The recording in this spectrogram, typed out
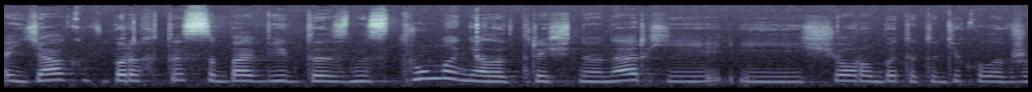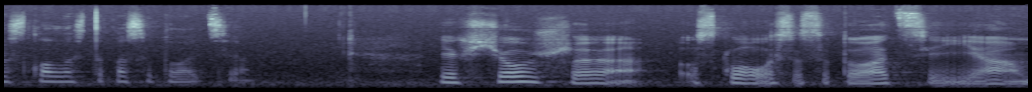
Як вберегти себе від знеструмлення електричної енергії, і що робити тоді, коли вже склалась така ситуація? Якщо вже склалася ситуація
